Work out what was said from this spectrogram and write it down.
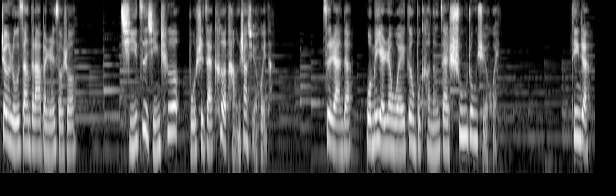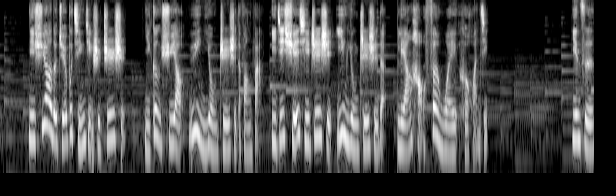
正如桑德拉本人所说。骑自行车不是在课堂上学会的，自然的，我们也认为更不可能在书中学会。听着，你需要的绝不仅仅是知识，你更需要运用知识的方法，以及学习知识、应用知识的良好氛围和环境。因此，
